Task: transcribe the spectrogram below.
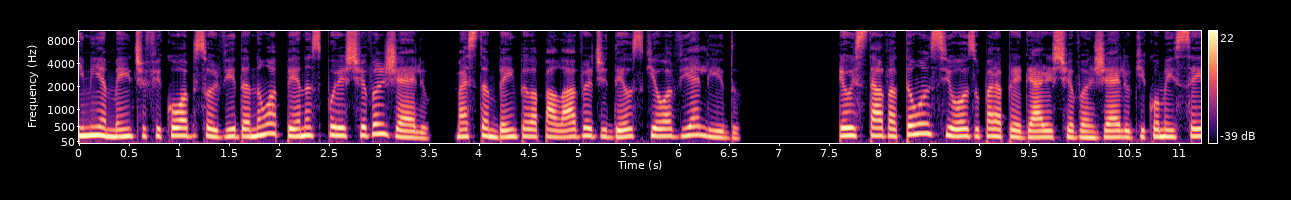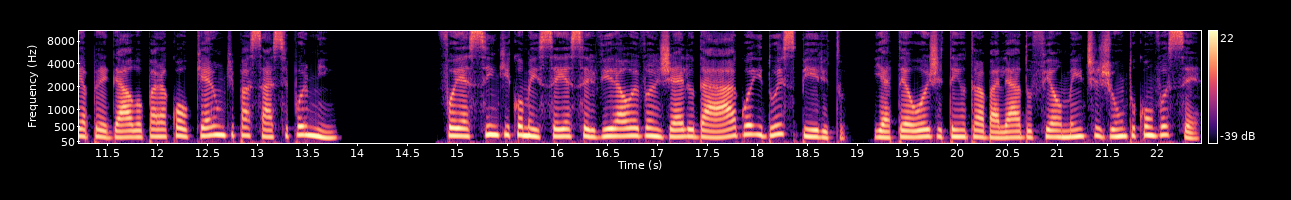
E minha mente ficou absorvida não apenas por este Evangelho, mas também pela palavra de Deus que eu havia lido. Eu estava tão ansioso para pregar este Evangelho que comecei a pregá-lo para qualquer um que passasse por mim. Foi assim que comecei a servir ao Evangelho da água e do Espírito, e até hoje tenho trabalhado fielmente junto com você.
